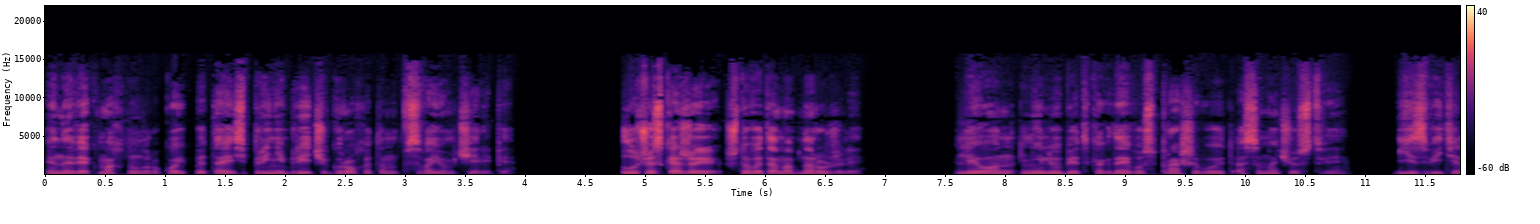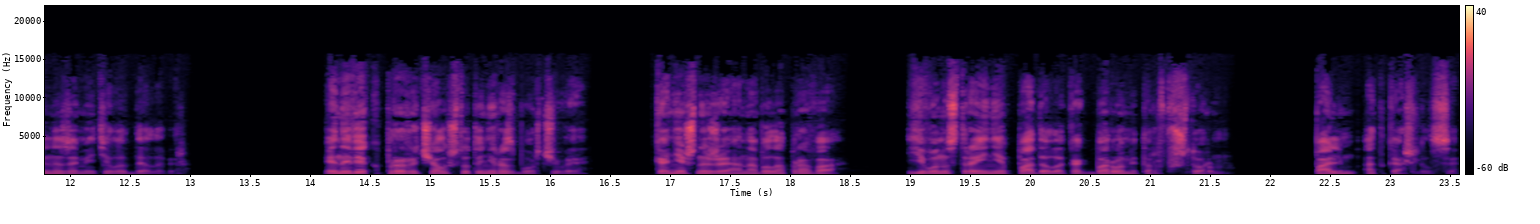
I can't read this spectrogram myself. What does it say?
Эневек махнул рукой, пытаясь пренебречь грохотом в своем черепе. Лучше скажи, что вы там обнаружили?» «Леон не любит, когда его спрашивают о самочувствии», — язвительно заметила Делавер. Эневек прорычал что-то неразборчивое. Конечно же, она была права. Его настроение падало, как барометр в шторм. Пальм откашлялся.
